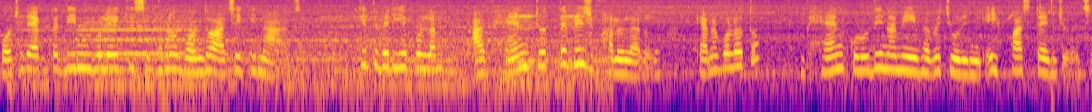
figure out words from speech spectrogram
বছরে একটা দিন বলে কি সেখানেও বন্ধ আছে কি না আছে। কিন্তু বেরিয়ে পড়লাম। আর ভ্যান চড়তে বেশ ভালো লাগল। কেন বলো তো? ভ্যান কোনো দিন আমি এইভাবে চড়িনি, এই ফার্স্ট টাইম চড়েছি।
